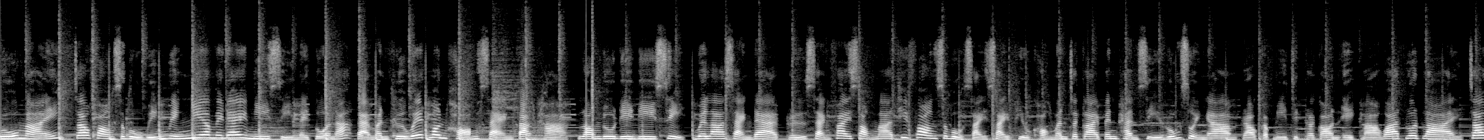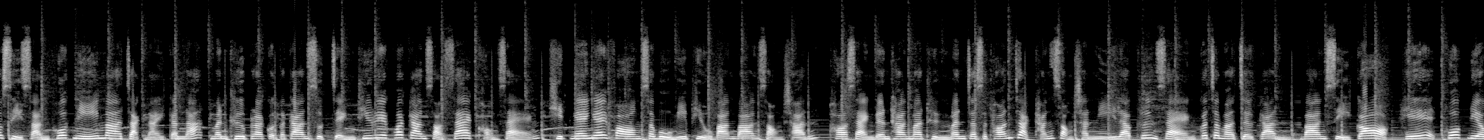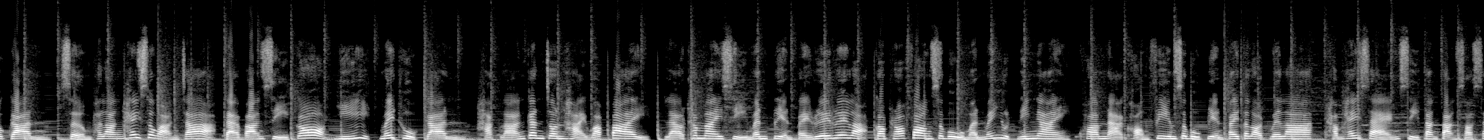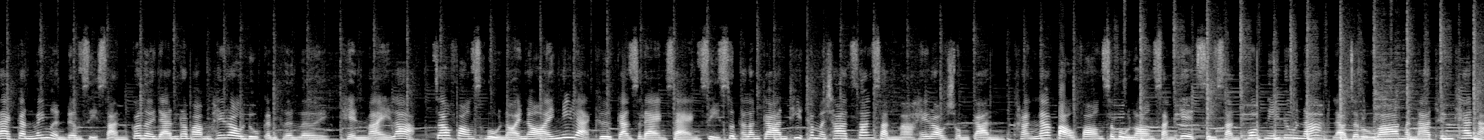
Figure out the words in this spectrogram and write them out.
รู้ไหม เจ้าฟองสบู่วิงวิงเนี่ยไม่ได้มีสีในตัวนะ แต่มันคือเวทมนต์ของแสงต่างหาก ลองดูดีๆสิ เวลาแสงแดดหรือแสงไฟส่องมาที่ฟองสบู่ใสๆผิวของมันจะกลายเป็นแผ่นสีรุ้งสวยงาม เรากับมีจิตรกรเอกมาวาดลวดลาย เจ้าสีสันพวกนี้มาจากไหนกันนะ มันคือปรากฏการณ์สุดเจ๋งที่เรียกว่าการสอดแทรกของแสง คิดง่ายๆ ฟองสบู่มีผิวบางๆสองชั้น พอแสงเดินทางมาถึงมันจะสะท้อนจากทั้งสองชั้นนี้แล้วคลื่นแสงก็จะมาเจอกัน บางสีก็เฮ้พวกเดียวกันเสริมพลังให้สว่างจ้า แต่บางสีก็ยี้ไม่ถูกกัน หักล้างกันจนหายวับไป แล้วทำไมสีมันเปลี่ยนไปเรื่อยๆล่ะ ก็เพราะฟองสบู่มันไม่หยุดนี่ไง ความหนาของฟิล์มสบู่เปลี่ยนไปตลอดเวลาทำให้แสงสีต่างๆ สอดแทรกกันไม่เหมือนเดิมสีสันก็เลยแดนระบำให้เราดูกันเพลินเลย เห็นไหมล่ะ เจ้าฟองสบู่น้อยๆ นี่แหละคือการแสดงแสงสีสุดอลังการที่ธรรมชาติสร้างสรรค์มาให้เราชมกัน ครั้งหน้าเป่าฟองสบู่ลองสังเกตสีสันพวกนี้ดูนะ แล้วจะรู้ว่ามันน่าทึ่งแค่ไหน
